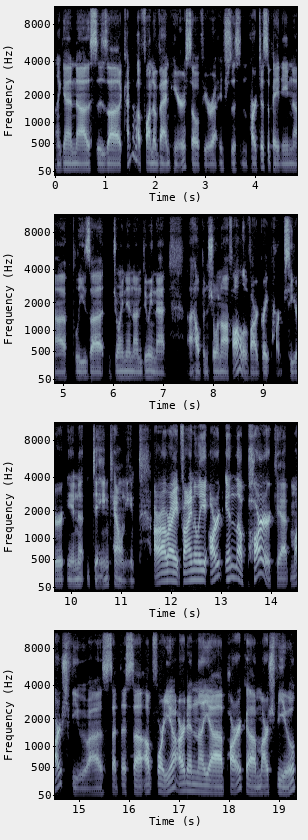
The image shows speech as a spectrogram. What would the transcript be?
Again, uh, this is uh, kind of a fun event here. So if you're uh, interested in participating, uh, please uh, join in on doing that uh, helping showing off all of our great parks here in Dane County. All right, finally, Art in the Park at Marshview. Uh, set this uh, up for you. Art in the uh, Park, uh, Marshview.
